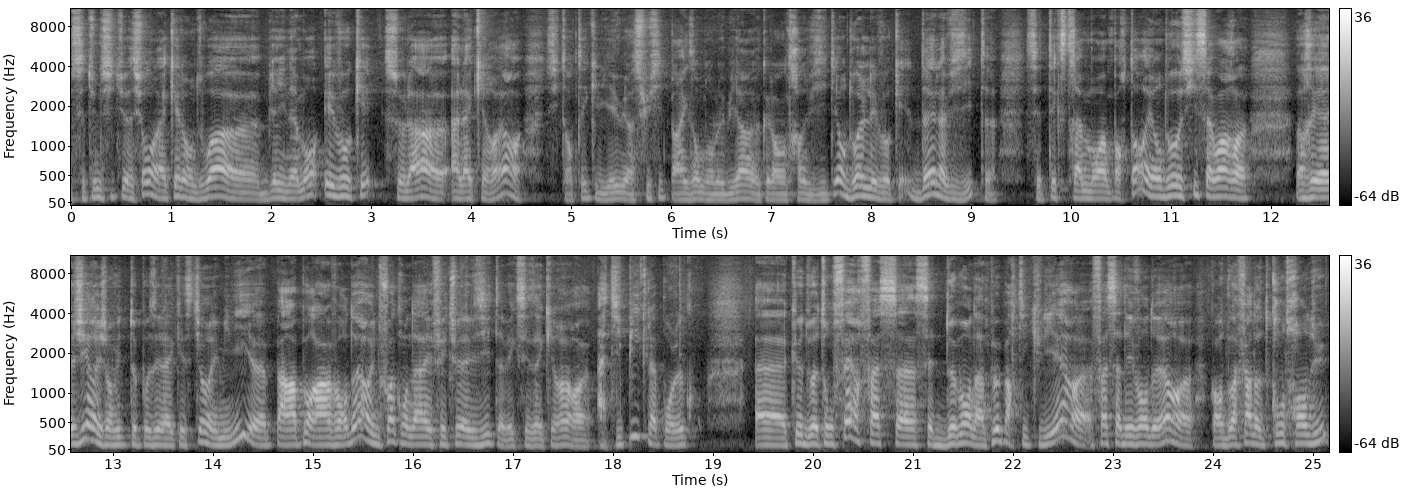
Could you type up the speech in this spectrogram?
c'est une situation dans laquelle on doit bien évidemment évoquer cela à l'acquéreur. Si tant est qu'il y a eu un suicide par exemple dans le bien que l'on est en train de visiter, on doit l'évoquer dès la visite. C'est extrêmement important et on doit aussi savoir réagir. Et j'ai envie de te poser la question, Émilie, euh, par rapport à un vendeur, une fois qu'on a effectué la visite avec ces acquéreurs euh, atypiques, là pour le coup, euh, que doit-on faire face à cette demande un peu particulière, face à des vendeurs, quand on doit faire notre compte-rendu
